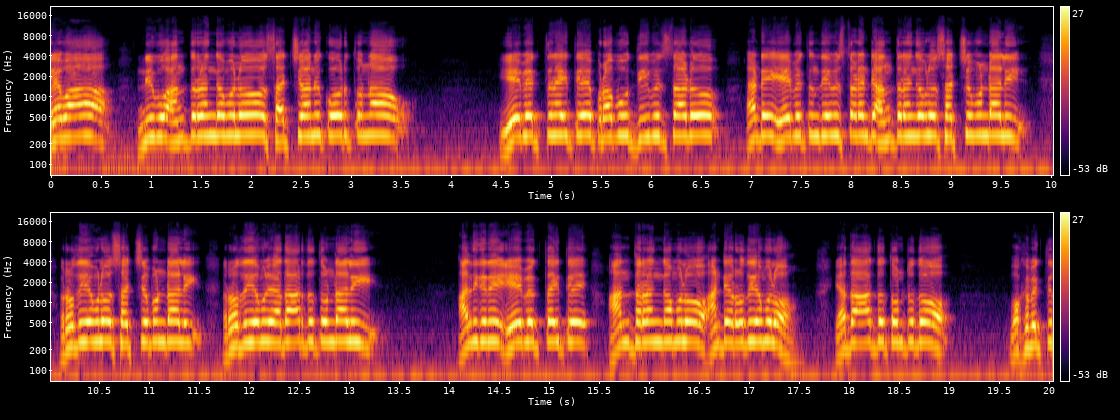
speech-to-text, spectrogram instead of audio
దేవా నీవు అంతరంగములో సత్యాన్ని కోరుతున్నావు. ఏ వ్యక్తినైతే ప్రభు దీవిస్తాడు అంటే ఏ వ్యక్తిని దీవిస్తాడంటే అంతరంగంలో సత్యం ఉండాలి హృదయంలో సత్యం ఉండాలి హృదయంలో యథార్థత ఉండాలి. అందుకనే ఏ వ్యక్తి అయితే అంతరంగములో అంటే హృదయములో యథార్థత ఉంటుందో ఒక వ్యక్తిలో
